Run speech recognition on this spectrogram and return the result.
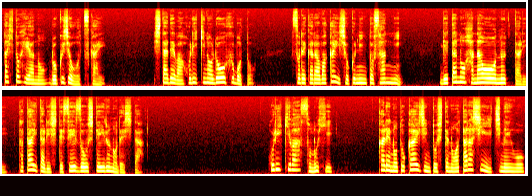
た一部屋の6畳を使い下では堀木の老父母とそれから若い職人と3人下駄の鼻緒を縫ったり叩いたりして製造しているのでした。堀木はその日彼の都会人としての新しい一面を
